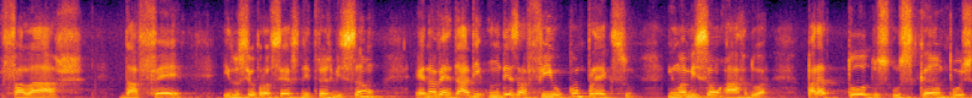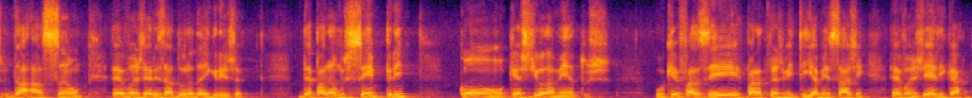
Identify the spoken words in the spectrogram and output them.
falar da fé e do seu processo de transmissão é, na verdade, um desafio complexo e uma missão árdua para todos os campos da ação evangelizadora da Igreja. Deparamos sempre com questionamentos. O que fazer para transmitir a mensagem evangélica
